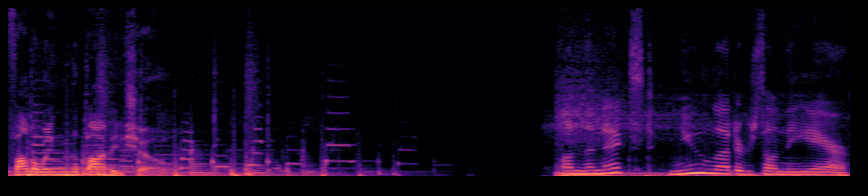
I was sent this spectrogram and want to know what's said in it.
following The Body Show. On the next New Letters on the Air,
